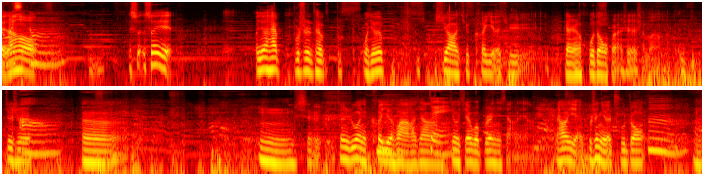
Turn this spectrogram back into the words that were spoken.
对，然后，所所以，我觉得还不是特，不我觉得不需要去刻意的去跟人互动或者是什么，就是哦。嗯嗯是，就是如果你刻意的话，好像就结果不是你想那样，然后也不是你的初衷，嗯。嗯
